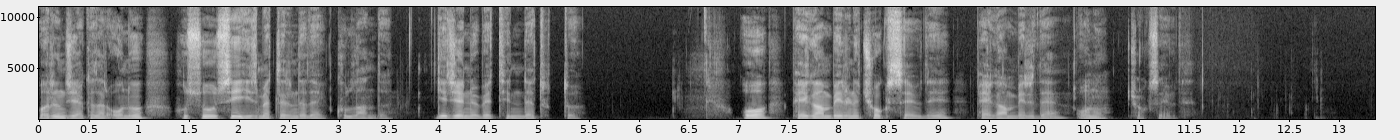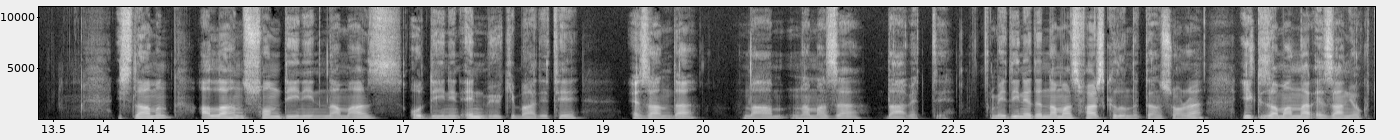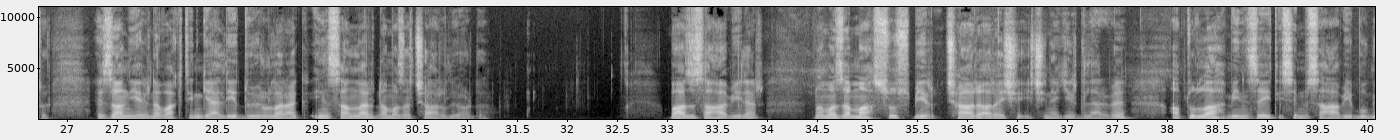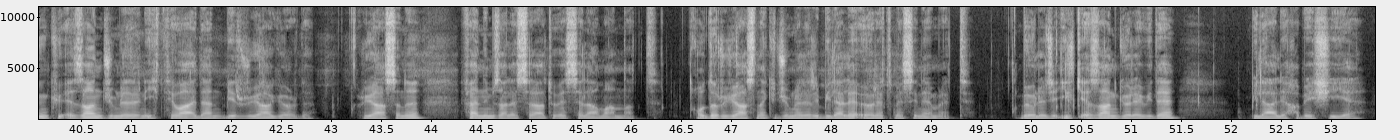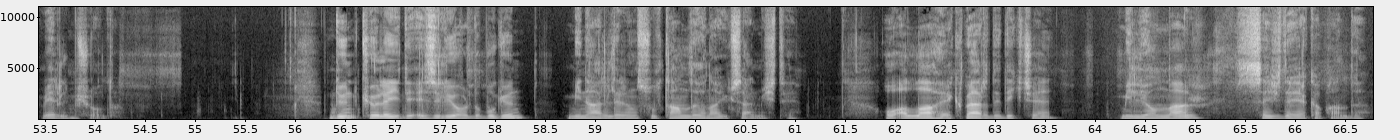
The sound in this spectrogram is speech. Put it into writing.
varıncaya kadar onu hususi hizmetlerinde de kullandı. Gece nöbetinde tuttu. O peygamberini çok sevdi, peygamberi de onu çok sevdi. İslam'ın Allah'ın son dini namaz, o dinin en büyük ibadeti ezanda nam, namaza davetti. Medine'de namaz farz kılındıktan sonra ilk zamanlar ezan yoktu. Ezan yerine vaktin geldiği duyurularak insanlar namaza çağrılıyordu. Bazı sahabiler namaza mahsus bir çağrı arayışı içine girdiler ve Abdullah bin Zeyd isimli sahabi bugünkü ezan cümlelerini ihtiva eden bir rüya gördü. Rüyasını Efendimiz Aleyhisselatü Vesselam'a anlattı. O da rüyasındaki cümleleri Bilal'e öğretmesini emretti. Böylece ilk ezan görevi de Bilal-i Habeşi'ye verilmiş oldu. Dün köleydi, eziliyordu. Bugün minarelerin sultanlığına yükselmişti. O Allahu Ekber dedikçe milyonlar secdeye kapandı.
